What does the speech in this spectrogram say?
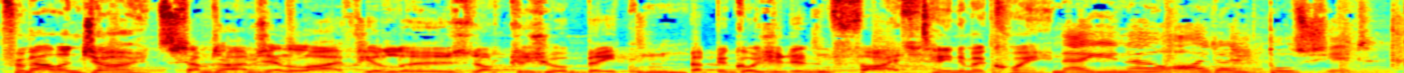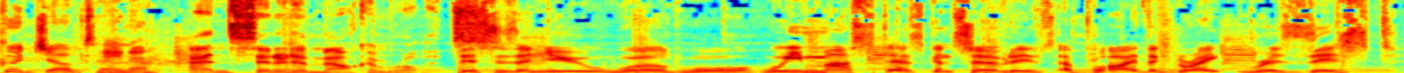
from Alan Jones. Sometimes in life you lose not because you're beaten, but because you didn't fight. Tina McQueen. Now, you know, I don't bullshit. Good job, Tina. And Senator Malcolm Roberts. This is a new world war. We must, as Conservatives, apply the great resist.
